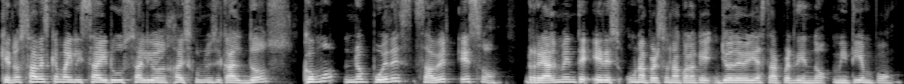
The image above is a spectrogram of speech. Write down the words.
¿Que no sabes que Miley Cyrus salió en High School Musical 2? ¿Cómo no puedes saber eso? Realmente eres una persona con la que yo debería estar perdiendo mi tiempo.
